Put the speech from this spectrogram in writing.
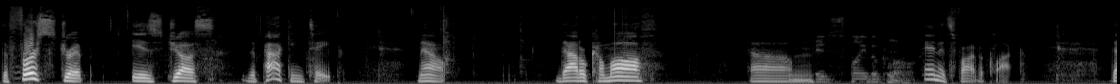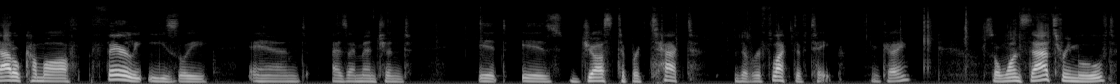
the first strip is just the packing tape. Now, that'll come off. Um, it's five o'clock. And it's five o'clock. That'll come off fairly easily. And as I mentioned, it is just to protect the reflective tape. Okay. So once that's removed,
